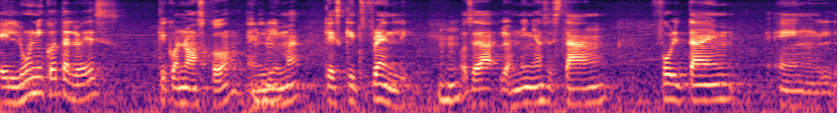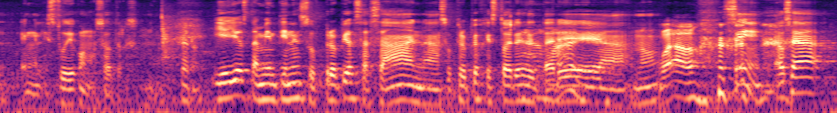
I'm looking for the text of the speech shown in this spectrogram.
el único tal vez que conozco en Lima que es kids friendly. O sea, los niños están full time en, el estudio con nosotros. Y ellos también tienen sus propios asanas, sus propios gestores de ah, tarea, ¿no? Wow. Sí, o sea,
